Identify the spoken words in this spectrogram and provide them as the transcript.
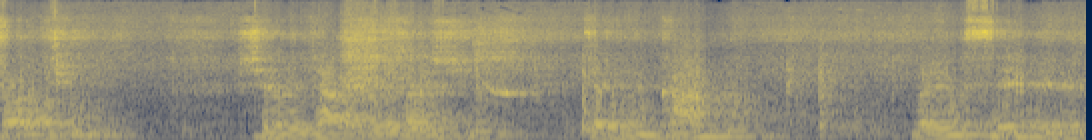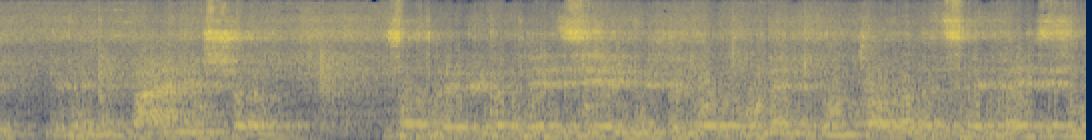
сотень. Щиро дякую нашим керівникам, Марії Васильівні, Ірині Пані, що за три петиції ми підготовили, вони підготовили цей виступ.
